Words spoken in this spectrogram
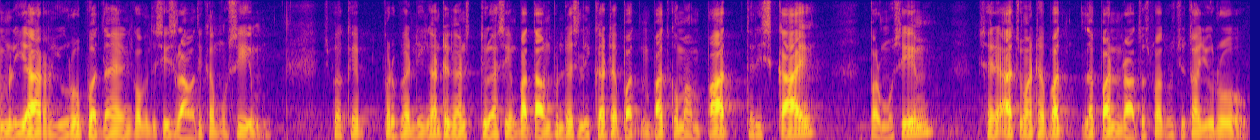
miliar euro buat nayangin kompetisi selama 3 musim. Sebagai perbandingan dengan durasi 4 tahun Bundesliga dapat 4,4 dari Sky per musim. Serie A cuma dapat 840 juta euro,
